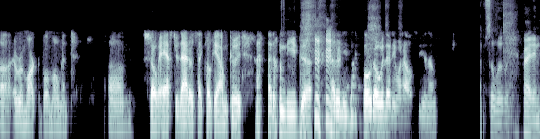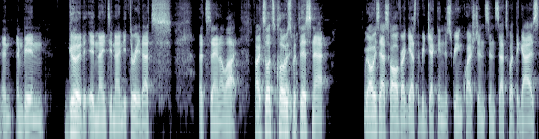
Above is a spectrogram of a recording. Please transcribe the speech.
uh, a remarkable moment. Um, so after that, it was like, okay, I'm good. I don't need uh, I don't need my photo with anyone else, you know. Absolutely right, and and and being good in 1993. That's that's saying a lot. All right, so let's close right. with this, Nat. we always ask all of our guests the rejecting the screen question, since that's what the guys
